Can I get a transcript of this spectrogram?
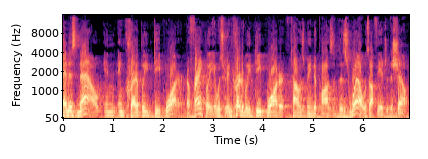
and is now in incredibly deep water. Now, frankly, it was incredibly deep water at the time it was being deposited as well, it was off the edge of the shelf.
